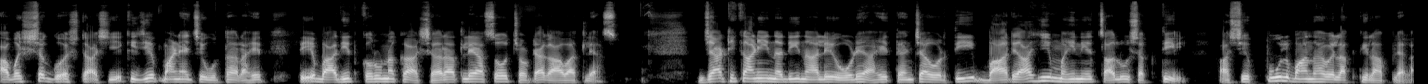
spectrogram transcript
आवश्यक गोष्ट अशी आहे की जे पाण्याचे उतार आहेत ते बाधित करू नका शहरातले असो छोट्या गावातले असो. ज्या ठिकाणी नदी नाले ओढे आहेत त्यांच्यावरती बाराही महिने चालू शकतील असे पूल बांधावे लागतील आपल्याला.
